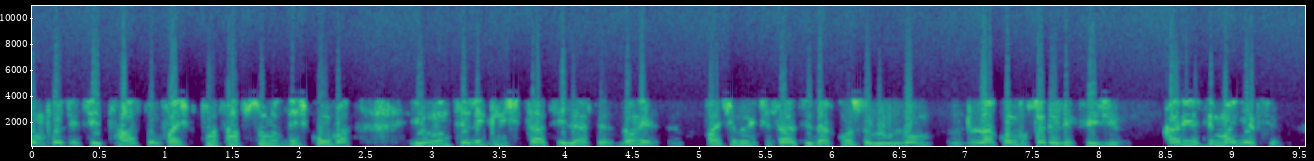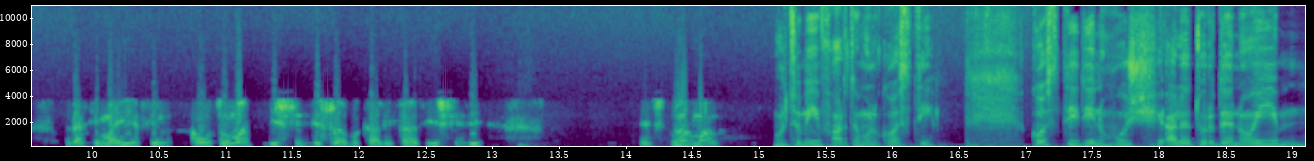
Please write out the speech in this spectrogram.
compoziție proastă, o face tot absolut, deci cumva. Eu nu înțeleg licitațiile astea. Doamne, facem licitație, dar cum să le luăm la conductori electrici? Care este mai ieftin? Dacă e mai ieftin, automat e și de slabă calitate, e și de... Deci, normal. Mulțumim foarte mult, Costi. Costi din Huș, alături de noi,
